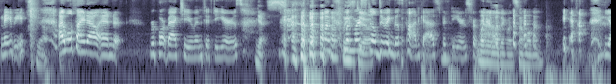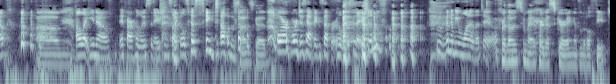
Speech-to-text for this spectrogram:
Maybe. Yeah. I will find out and report back to you in 50 years. Yes. when, when we're do. still doing this podcast 50 years from when now. you're living with some woman. Yeah. Yep. Um, I'll let you know if our hallucination cycles have synced up. sounds good. or if we're just having separate hallucinations. it's going to be one of the two. For those who might have heard a scurrying of little feet,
